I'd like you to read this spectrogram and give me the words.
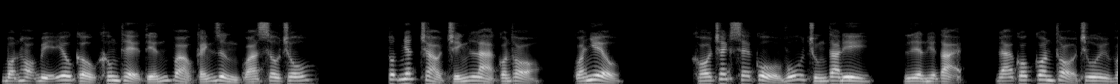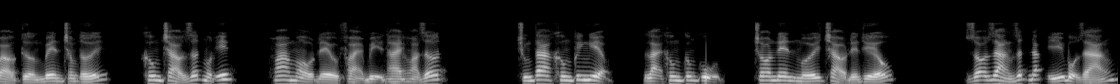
bọn họ bị yêu cầu không thể tiến vào cánh rừng quá sâu chỗ. Tốt nhất chảo chính là con thỏ, quá nhiều. Khó trách sẽ cổ vũ chúng ta đi, liền hiện tại, đã có con thỏ chui vào tường bên trong tới, không chảo rớt một ít, hoa màu đều phải bị thai hòa rớt. Chúng ta không kinh nghiệm, lại không công cụ, cho nên mới chảo đến thiếu. Rõ ràng rất đắc ý bộ dáng.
